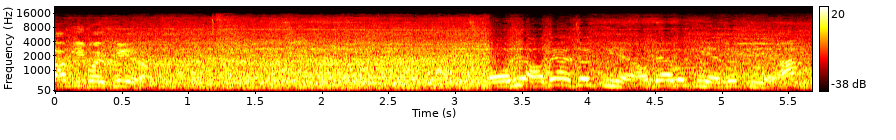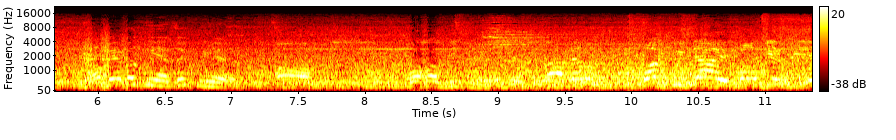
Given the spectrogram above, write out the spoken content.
打几回可以了。哦，你后边最贵的，后边要贵的最贵的。啊？后边要贵的最贵的。哦。我好几十年了。我贵点的，保健品，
